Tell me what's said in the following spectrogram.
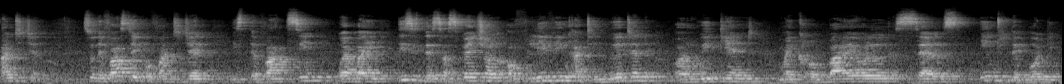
antigen. So the first type of antigen is the vaccine whereby this is the suspension of living attenuated or weakened microbial cells into the body.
